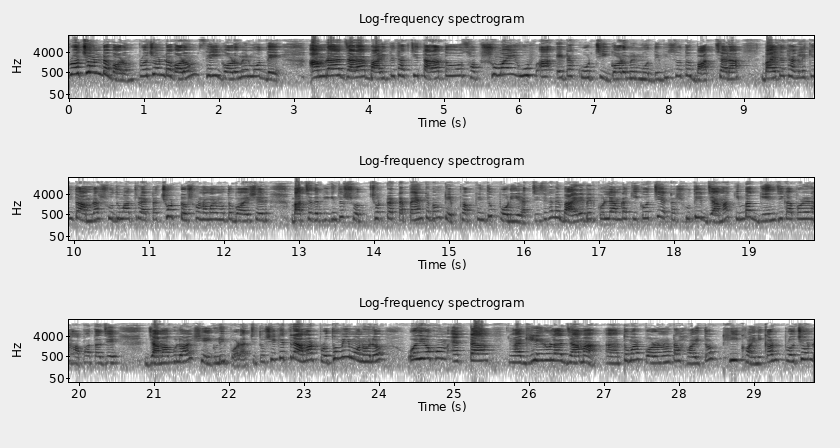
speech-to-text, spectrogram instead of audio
প্রচণ্ড গরম, প্রচণ্ড গরম। সেই গরমের মধ্যে আমরা যারা বাড়িতে থাকছি, তারা তো সবসময় উফ এটা করছি গরমের মধ্যে। বিশেষত বাচ্চারা বাড়িতে থাকলে কিন্তু আমরা শুধুমাত্র একটা ছোট্ট সোনামার মতো বয়সের বাচ্চাদেরকে কিন্তু ছোট্ট একটা প্যান্ট এবং টেপ টপ কিন্তু পরিয়ে রাখছি। সেখানে বাইরে বের করলে আমরা কি করছি? একটা সুতির জামা কিংবা গেঞ্জি কাপড়ের হাফাতা যে জামাগুলো হয়, সেইগুলোই পরাচ্ছি। তো সেক্ষেত্রে আমার প্রথমেই মনে হলো ওই রকম একটা ঘেরোলা জামা তোমার পরানোটা হয়তো ঠিক হয়নি। কারণ প্রচণ্ড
